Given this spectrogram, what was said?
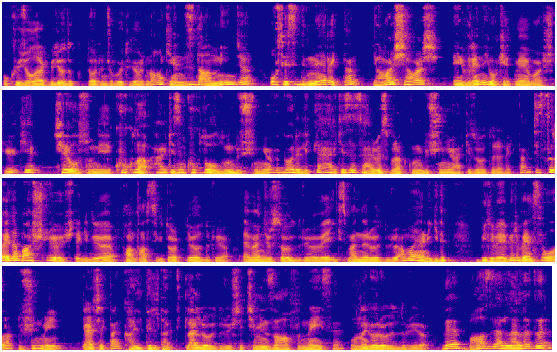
okuyucu olarak biliyorduk dördüncü boyutu gördüğünü ama kendisi de anlayınca o sesi dinleyerekten yavaş yavaş evreni yok etmeye başlıyor ki şey olsun diye kukla herkesin kukla olduğunu düşünüyor ve böylelikle herkesi serbest bıraktığını düşünüyor herkesi öldürerekten. İşte sırayla başlıyor işte gidiyor Fantastic Dörtlü'yü öldürüyor. Avengers'ı öldürüyor ve X-Men'leri öldürüyor ama yani gidip 1v1 vs olarak düşünmeyin gerçekten kaliteli taktiklerle öldürüyor. İşte kimin zaafı neyse ona göre öldürüyor. Ve bazı yerlerde de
